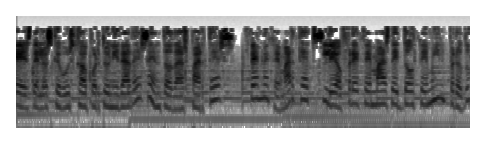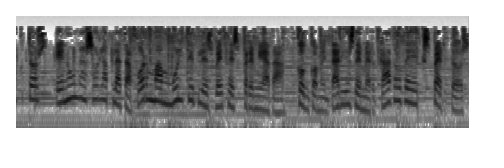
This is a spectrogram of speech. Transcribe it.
¿Es de los que busca oportunidades en todas partes? CMC Markets le ofrece más de 12.000 productos en una sola plataforma múltiples veces premiada, con comentarios de mercado de expertos,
